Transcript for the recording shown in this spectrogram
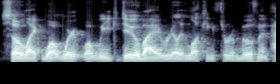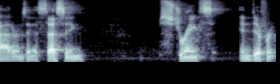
so like what we what we do by really looking through movement patterns and assessing strengths in different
